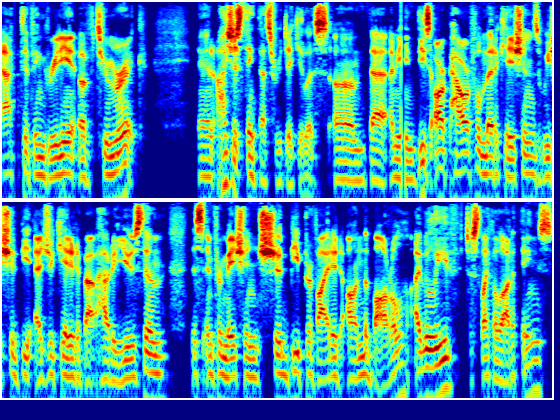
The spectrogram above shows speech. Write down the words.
active ingredient of turmeric. And I just think that's ridiculous. Um, that, I mean, these are powerful medications. We should be educated about how to use them. This information should be provided on the bottle, I believe, just like a lot of things,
